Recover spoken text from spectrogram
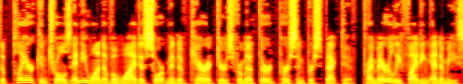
The player controls any one of a wide assortment of characters from a third-person perspective, primarily fighting enemies,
